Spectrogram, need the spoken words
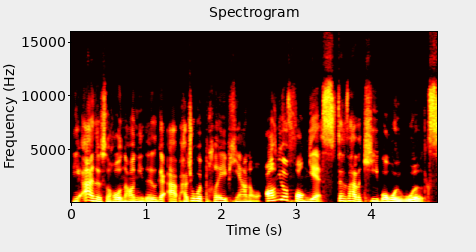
你按的时候，然后你的那个 app 它就会 play piano on your phone，yes，但是它的 keyboard 会 works。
